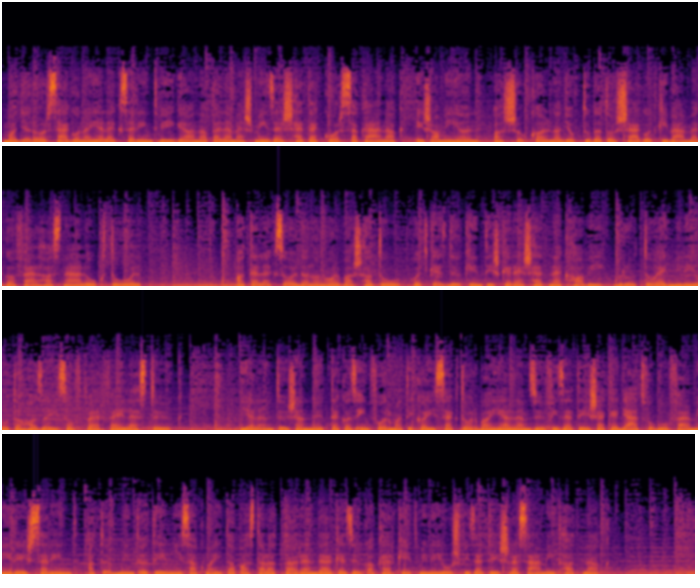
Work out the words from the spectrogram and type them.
Magyarországon a jelek szerint vége a napelemes mézes hetek korszakának, és ami jön, az sokkal nagyobb tudatosságot kíván meg a felhasználóktól. A Telex oldalon olvasható, hogy kezdőként is kereshetnek havi, bruttó 1 milliót a hazai szoftverfejlesztők. Jelentősen nőttek az informatikai szektorban jellemző fizetések egy átfogó felmérés szerint, a több mint 5 évnyi szakmai tapasztalattal rendelkezők akár 2 milliós fizetésre számíthatnak.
